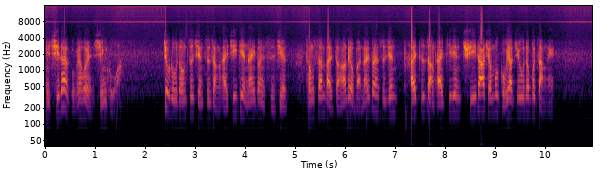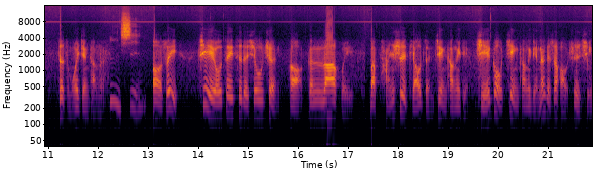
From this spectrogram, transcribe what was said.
你其他的股票会很辛苦啊。就如同之前只涨台积电那一段时间，从三百涨到六百那一段时间，还只涨台积电，其他全部股票几乎都不涨哎、这怎么会健康呢？嗯，是，哦，所以借由这一次的修正，哈、跟拉回，把盘势调整健康一点，结构健康一点，那个是好事情。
